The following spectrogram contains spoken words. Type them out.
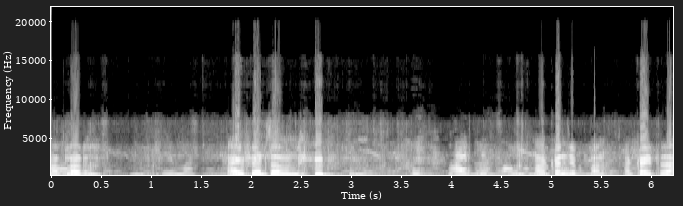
మాట్లాడండి. హాయ్ ఫ్రెండ్స్ అనండి. అక్క అని చెప్పాను అక్క అవుతుందా?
